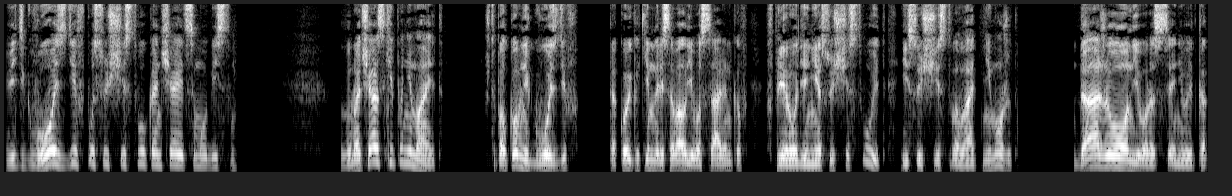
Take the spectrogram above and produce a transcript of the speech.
Ведь Гвоздев по существу кончает самоубийством. Луначарский понимает, что полковник Гвоздев такой, каким нарисовал его Савенков, в природе не существует и существовать не может. Даже он его расценивает как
